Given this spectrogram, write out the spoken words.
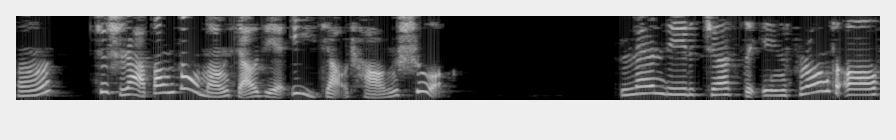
嗯，这时啊，帮倒忙小姐一脚长射，landed just in front of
